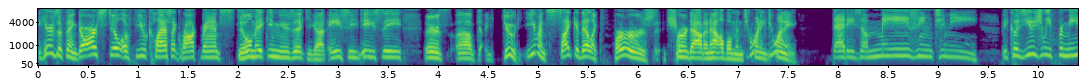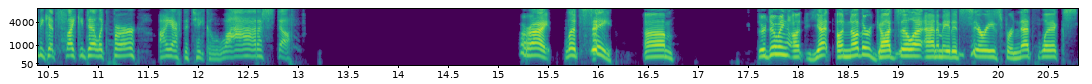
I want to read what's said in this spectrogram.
here's the thing. There are still a few classic rock bands still making music. You got ACDC. There's, uh, dude, even Psychedelic Furs churned out an album in 2020. That is amazing to me. Because usually for me to get Psychedelic Fur, I have to take a lot of stuff. All right, let's see. Um, they're doing a, yet another Godzilla animated series for Netflix.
